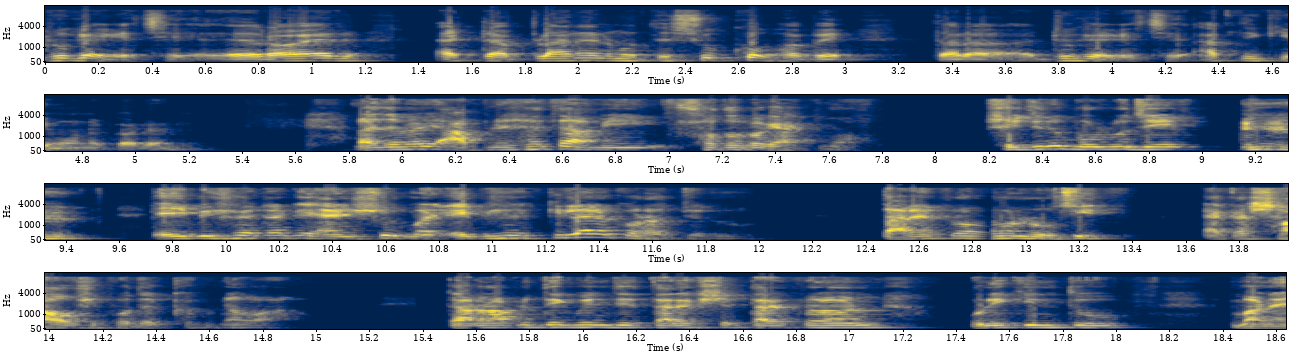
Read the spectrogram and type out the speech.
ঢুকে গেছে। রয়ের একটা প্ল্যানের মধ্যে সূক্ষ্মভাবে তারা ঢুকে গেছে। আপনি কি মনে করেন? রাজা ভাই, আপনার সাথে আমি শতভাগ একমত। সেই জন্য বলব যে, এই বিষয়টাকে মানে এই বিষয়টা ক্লিয়ার করার জন্য তারেক রহমান উচিত একটা সাহসী পদক্ষেপ নেওয়া। কারণ আপনি দেখবেন যে তারেক তারেক রহমান, উনি কিন্তু মানে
